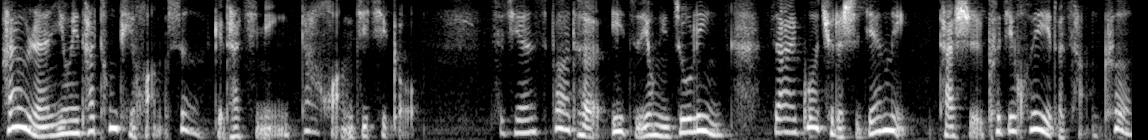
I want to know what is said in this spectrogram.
还有人因为它通体黄色，给它起名“大黄机器狗”。此前，Sport 一直用于租赁，在过去的时间里，它是科技会议的常客，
